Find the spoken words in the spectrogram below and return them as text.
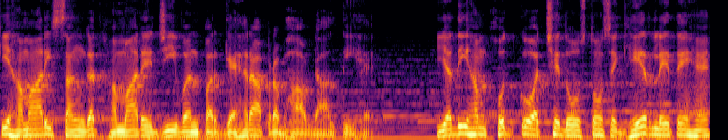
कि हमारी संगत हमारे जीवन पर गहरा प्रभाव डालती है। यदि हम खुद को अच्छे दोस्तों से घेर लेते हैं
